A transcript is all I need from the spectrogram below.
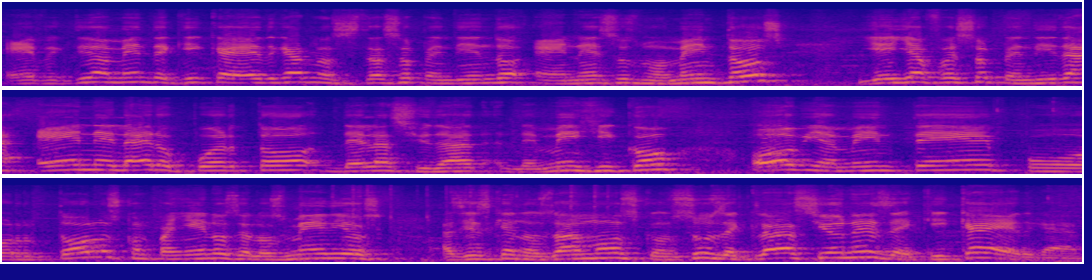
Efectivamente, Kika Edgar nos está sorprendiendo en esos momentos y ella fue sorprendida en el aeropuerto de la Ciudad de México, obviamente por todos los compañeros de los medios. Así es que nos vamos con sus declaraciones de Kika Edgar.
